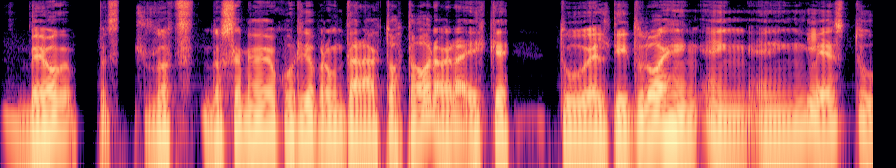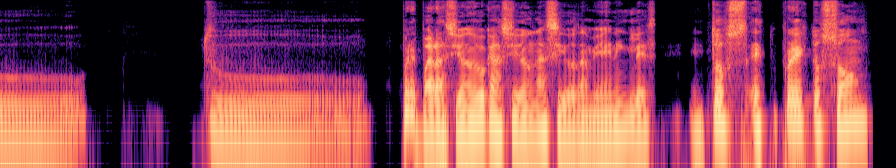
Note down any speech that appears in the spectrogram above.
veo, pues, no, se me había ocurrido preguntar esto hasta ahora, ¿verdad? Es que tu, el título es en, en, inglés, tu, tu preparación de educación ha sido también en inglés. Estos, estos proyectos son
